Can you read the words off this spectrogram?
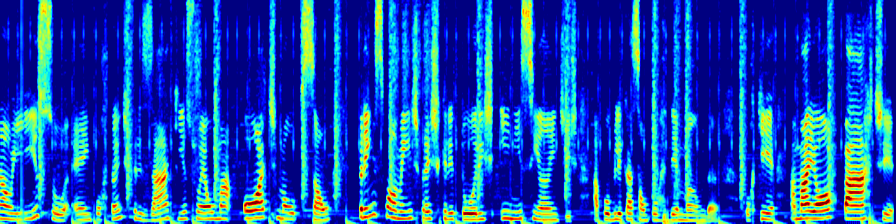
Não, e isso é importante frisar que isso é uma ótima opção, principalmente para escritores iniciantes, a publicação por demanda, porque a maior parte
